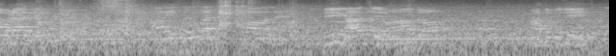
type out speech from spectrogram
Ciao, grazie. Ho visto due scuole. sì, grazie. Vado così?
